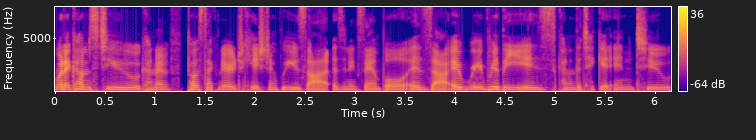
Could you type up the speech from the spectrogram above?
when it comes to kind of post secondary education, if we use that as an example, is that it re- really is kind of the ticket into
